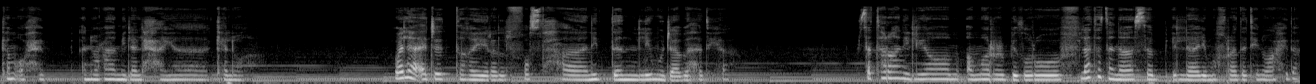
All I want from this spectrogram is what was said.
كم أحب أن أعامل الحياة كلغة ولا أجد غير الفصحى ندا لمجابهتها. ستراني اليوم أمر بظروف لا تتناسب إلا لمفردة واحدة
